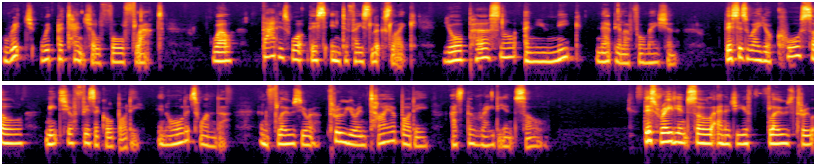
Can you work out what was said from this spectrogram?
rich with potential fall flat. Well, that is what this interface looks like your personal and unique nebula formation. This is where your core soul meets your physical body in all its wonder and flows your, through your entire body as the radiant soul. This radiant soul energy flows through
